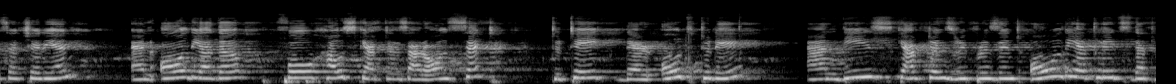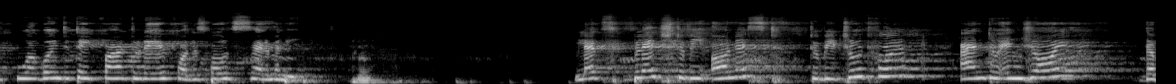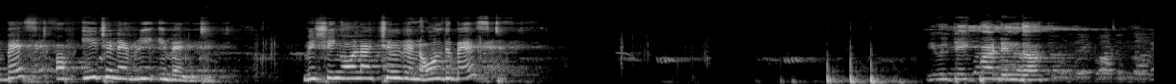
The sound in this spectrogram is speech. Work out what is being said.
Sacharian and all the other four house captains are all set to take their oath today And these captains represent all the athletes that who are going to take part today for the sports ceremony. Let's pledge to be honest, to be truthful, and to enjoy the best of each and every event. Wishing all our children all the best. We will take part in the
